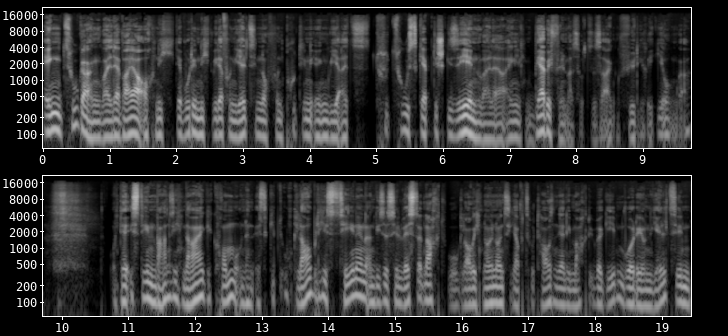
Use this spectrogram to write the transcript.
engen Zugang, weil der war ja auch nicht, der wurde nicht weder von Jelzin noch von Putin irgendwie als zu, zu skeptisch gesehen, weil er eigentlich ein Werbefilmer sozusagen für die Regierung war. Und der ist denen wahnsinnig nahe gekommen und dann, es gibt unglaubliche Szenen an dieser Silvesternacht, wo, glaube ich, 99 auf 2000 ja die Macht übergeben wurde und Jelzin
